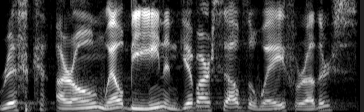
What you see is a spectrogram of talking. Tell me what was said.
risk our own well being, and give ourselves away for others?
